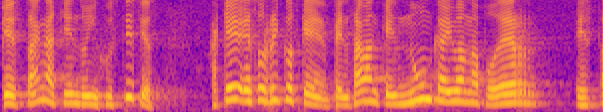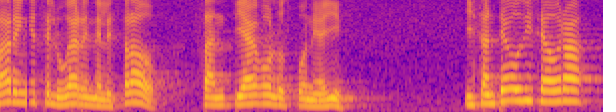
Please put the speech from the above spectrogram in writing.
que están haciendo injusticias. Aquellos, esos ricos que pensaban que nunca iban a poder estar en ese lugar, en el estrado. Santiago los pone ahí. Y Santiago dice ahora,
